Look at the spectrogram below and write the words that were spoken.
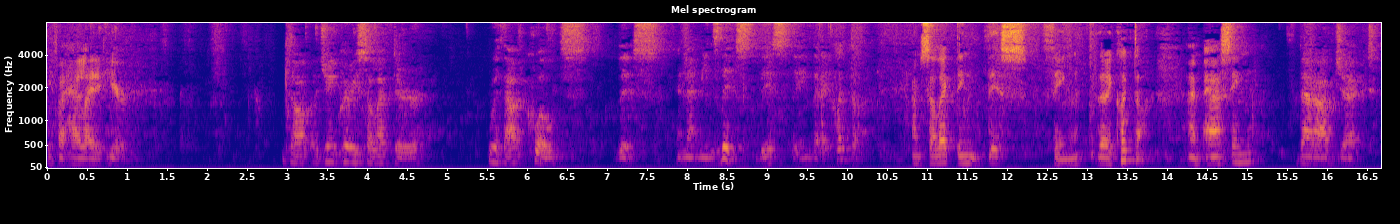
If I highlight it here, jQuery selector without quotes, this. And that means this, this thing that I clicked on. I'm selecting this thing that I clicked on. I'm passing that object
